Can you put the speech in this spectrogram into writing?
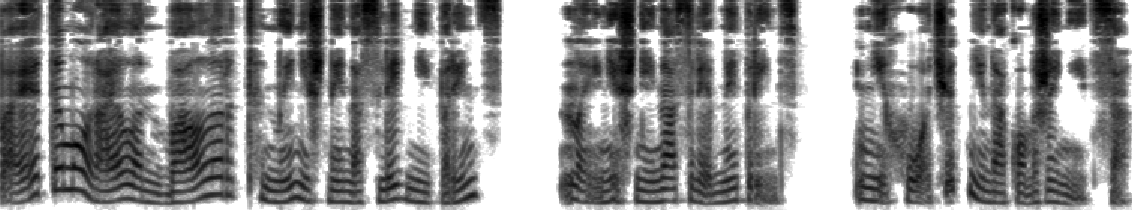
Поэтому Райлан Баллард, нынешний наследный принц, нынешний наследный принц, не хочет ни на ком жениться,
